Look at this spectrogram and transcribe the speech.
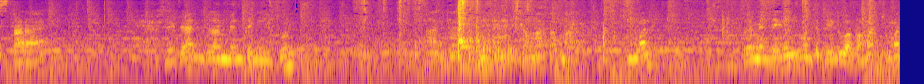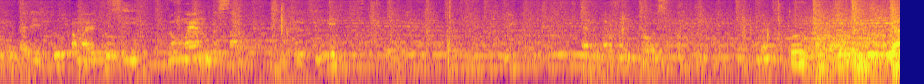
setara. Ya, saya lihat di dalam benteng ini pun ada di kamar-kamar. Cuman Dan benteng ini cuma terdiri dua kamar, cuman dari itu kamar itu lumayan besar. Sini. Dan berbentuk seperti bentuk ya.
